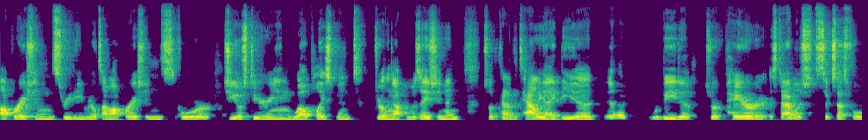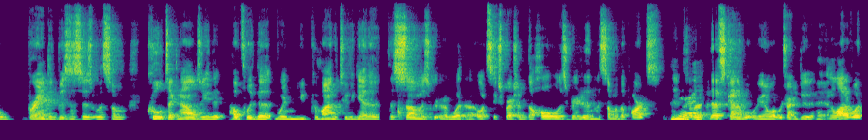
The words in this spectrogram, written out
operations, 3D real time operations for geosteering, well placement, drilling optimization. And so the kind of the Tally idea uh, would be to sort of pair established successful branded businesses with some cool technology that hopefully the when you combine the two together the sum is what uh, what's the expression? The whole is greater than the sum of the parts? Right. so that, that's kind of what we're you know what we're trying to do. And, a lot of what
